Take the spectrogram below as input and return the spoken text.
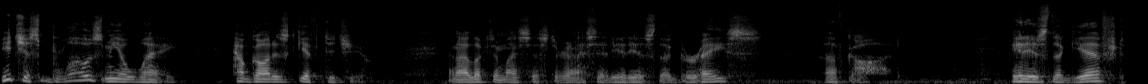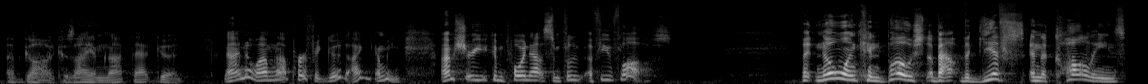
It just blows me away how God has gifted you. And I looked at my sister and I said, It is the grace of God. It is the gift of God because I am not that good. Now, I know I'm not perfect good. I, I mean, I'm sure you can point out some, a few flaws. But no one can boast about the gifts and the callings.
